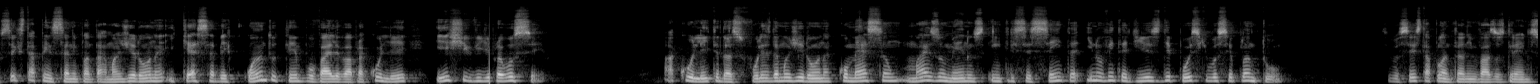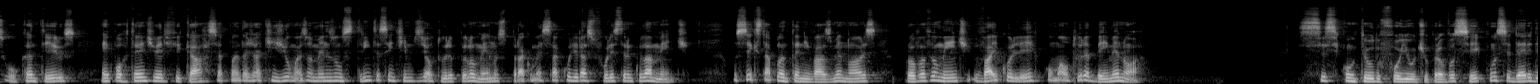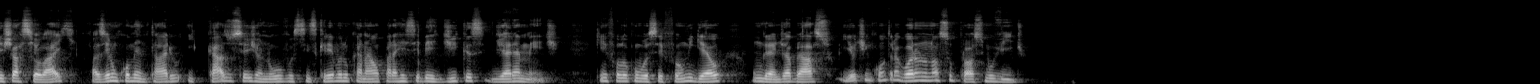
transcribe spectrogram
Você que está pensando em plantar manjerona e quer saber quanto tempo vai levar para colher, este vídeo é para você. A colheita das folhas da manjerona começam mais ou menos entre 60 e 90 dias depois que você plantou. Se você está plantando em vasos grandes ou canteiros, é importante verificar se a planta já atingiu mais ou menos uns 30 centímetros de altura pelo menos para começar a colher as folhas tranquilamente. Você que está plantando em vasos menores provavelmente vai colher com uma altura bem menor. Se esse conteúdo foi útil para você, considere deixar seu like, fazer um comentário e, caso seja novo, se inscreva no canal para receber dicas diariamente. Quem falou com você foi o Miguel, um grande abraço e eu te encontro agora no nosso próximo vídeo.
